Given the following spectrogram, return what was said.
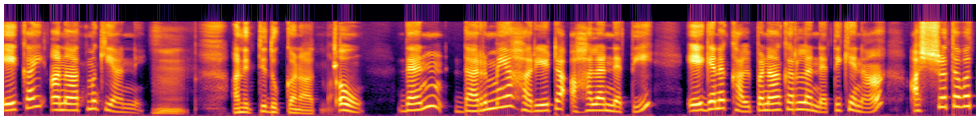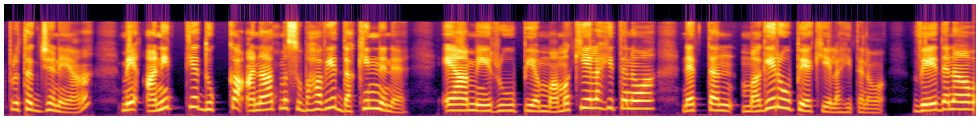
ඒකයි අනාත්ම කියන්නේ. අනිත්‍ය දුක්ඛනාත්ම. ඔව්. දැන් ධර්මය හරියට අහලා නැති, ඒ ගැන කල්පනා කරලා නැති කෙනා අශ්‍රතවත් පෘථග්ජනයා මේ අනිත්‍ය දුක්ඛ අනාත්ම ස්වභාවය දකින්නේ නැහැ. එයා මේ රූපය මම කියලා හිතනවා, නැත්තම් මගේ රූපය කියලා හිතනවා. වේදනාව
